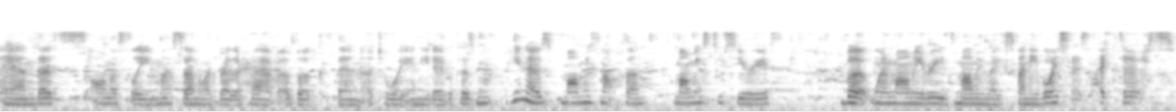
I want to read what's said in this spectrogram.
And that's honestly, my son would rather have a book than a toy any day because he knows mommy's not fun. Mommy's too serious. But when mommy reads, mommy makes funny voices like this.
